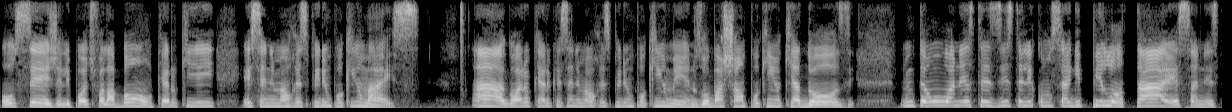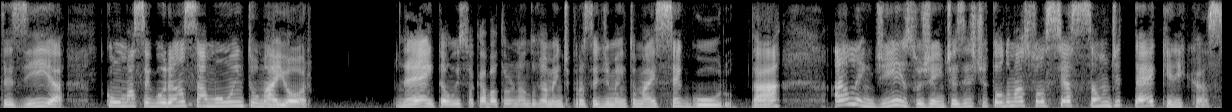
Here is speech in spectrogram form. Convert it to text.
Ou seja, ele pode falar: bom, quero que esse animal respire um pouquinho mais. Ah, agora eu quero que esse animal respire um pouquinho menos, vou baixar um pouquinho aqui a dose. Então o anestesista ele consegue pilotar essa anestesia com uma segurança muito maior. Né? Então isso acaba tornando realmente o procedimento mais seguro, tá? Além disso, gente, existe toda uma associação de técnicas.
